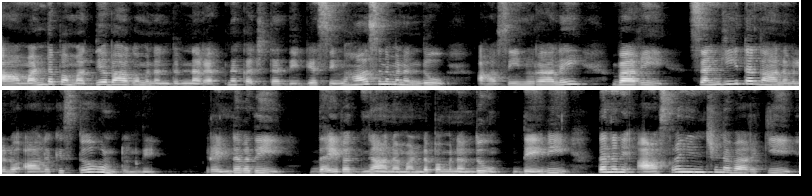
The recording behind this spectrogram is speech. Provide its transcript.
ఆ మండప మధ్య భాగమునందున్న రత్న ఖచ్చిత దివ్య సింహాసనమునందు ఆసీనురాలై వారి సంగీత గానములను ఆలకిస్తూ ఉంటుంది. రెండవది దైవజ్ఞాన మండపమునందు దేవి తనని ఆశ్రయించిన వారికి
